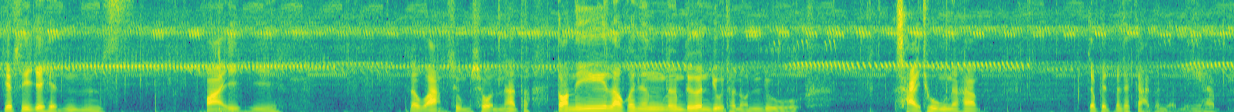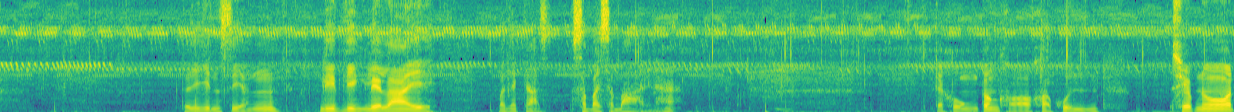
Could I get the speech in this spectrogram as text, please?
เอฟซีจะเห็นไฟระหว่างชุมชนนะตตอนนี้เราก็ยังเดินอยู่ถนนอยู่ชายทุ่งนะครับ จะเป็นบรรยากาศเป็นแบบนี้ครับ จะได้ยินเสียงรีดลิงเรไลบรรยากาศสบายๆนะฮะ แต่คงต้องขอขอบคุณเชฟโน้ต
